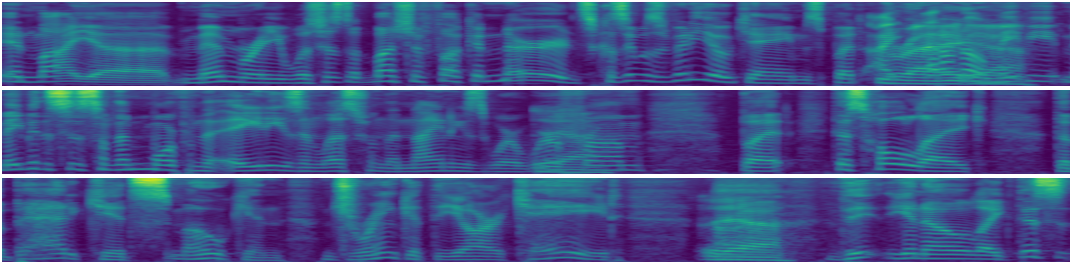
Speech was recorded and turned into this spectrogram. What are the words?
in my uh, memory was just a bunch of fucking nerds because it was video games. But I, I don't know. yeah. Maybe maybe this is something more from the 80s and less from the 90s where we're Yeah. from. But this whole like the bad kids smoke and drink at the arcade. Uh, Yeah. the you know like this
